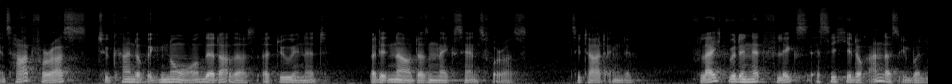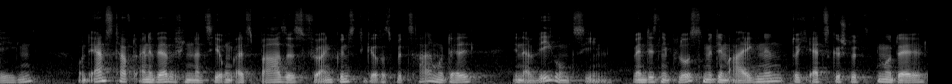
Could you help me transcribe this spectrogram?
It's hard for us to kind of ignore that others are doing it, but it now doesn't make sense for us. Zitat Ende. Vielleicht würde Netflix es sich jedoch anders überlegen und ernsthaft eine Werbefinanzierung als Basis für ein günstigeres Bezahlmodell in Erwägung ziehen, wenn Disney Plus mit dem eigenen, durch Ads gestützten Modell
